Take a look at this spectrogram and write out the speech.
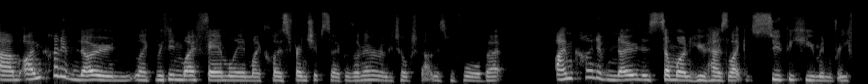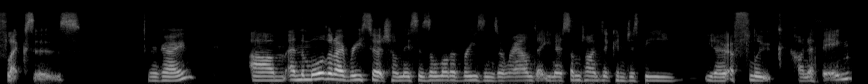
um, I'm kind of known, like within my family and my close friendship circles, I've never really talked about this before, but I'm kind of known as someone who has like superhuman reflexes. Okay. Um, and the more that I research on this, there's a lot of reasons around it. You know, sometimes it can just be, you know, a fluke kind of thing,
